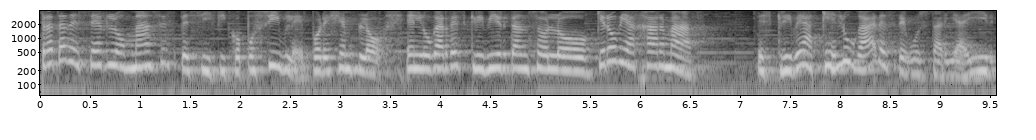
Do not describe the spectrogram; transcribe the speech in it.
Trata de ser lo más específico posible. Por ejemplo, en lugar de escribir tan solo quiero viajar más, Escribe a qué lugares te gustaría ir.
